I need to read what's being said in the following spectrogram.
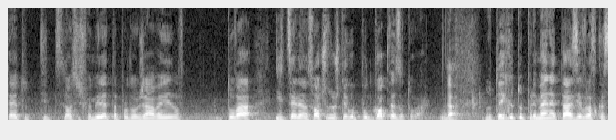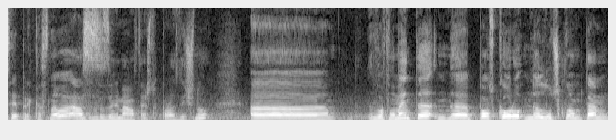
ето ти носиш фамилията, продължава и в това. И целенасочено ще го подготвя за това. да. Но тъй като при мен тази връзка се е прекъснала, аз се занимавам с нещо по-различно, в момента по-скоро налучквам там,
